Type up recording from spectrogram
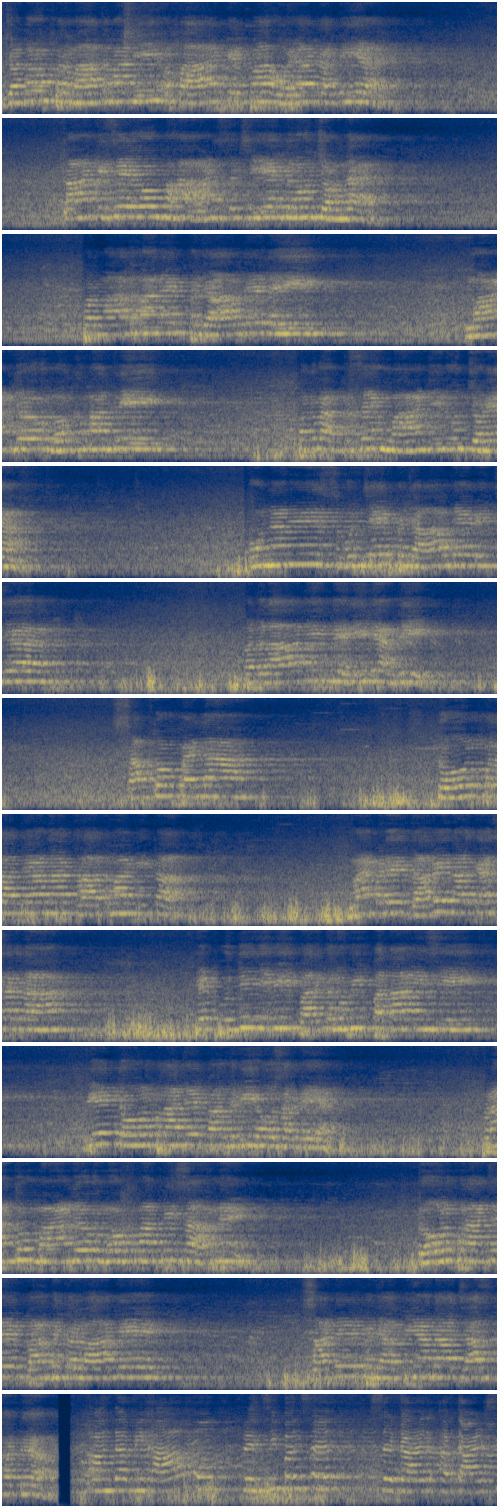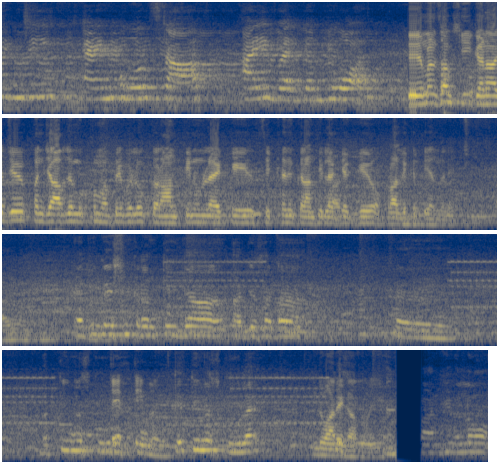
ਜਦੋਂ ਪ੍ਰਮਾਤਮਾ ਦੀ ਅਪਾਰ ਕਿਰਪਾ ਹੋਇਆ ਕਰਦੀ ਹੈ, ਤਾਂ ਕਿਸੇ ਉਹ ਮਹਾਨ ਸ਼ਖਸੀਅਤ ਨੂੰ ਚੁਣਦਾ ਹੈ। ਪਰਮਾਤਮਾ ਨੇ ਪੰਜਾਬ ਦੇ ਲਈ ਮਾਨਯੋਗ ਮੁੱਖ ਮੰਤਰੀ ਭਗਵੰਤ ਸਿੰਘ ਮਾਨ ਜੀ ਨੂੰ ਚੁਣਿਆ। ਉਹਨਾਂ ਨੇ ਸਮੁੱਚੇ ਪੰਜਾਬ ਦੇ ਵਿੱਚ ਬਦਲਾਅ ਦੀ ਹਨੇਰੀ ਲਿਆਂਦੀ। ਸਭ ਤੋਂ ਪਹਿਲਾਂ ਟੋਲ ਪਲਾਜ਼ਿਆਂ ਦਾ ਖਾਤਮਾ ਕੀਤਾ। ਮੈਂ ਬੜੇ ਦਾਅਵੇ ਨਾਲ ਕਹਿ ਸਕਦਾ ਕਿ ਬੁੱਧੀਜੀਵੀ ਵਰਗ ਨੂੰ ਵੀ ਪਤਾ ਨਹੀਂ ਸੀ ਵੀ ਇਹ ਟੋਲ ਪਲਾਜ਼ੇ ਬੰਦ ਵੀ ਹੋ ਸਕਦੇ ਆ। ਪਰੰਤੂ ਮਾਨਯੋਗ ਮੁੱਖ ਮੰਤਰੀ ਸਾਹਿਬ ਨੇ ਟੋਲ ਪਲਾਜ਼ੇ ਬੰਦ ਕਰਵਾ ਕੇ ਸਾਡੇ ਪੰਜਾਬੀਆਂ ਦਾ ਜਸ ਖੱਟਿਆ। On the behalf of Principal Sir Sardar Avatar Singh ji and whole staff, I welcome you all. Chairman sahib ਕੀ ਕਹਿਣਾ ਅੱਜ ਪੰਜਾਬ ਦੇ ਮੁੱਖ ਮੰਤਰੀ ਵੱਲੋਂ ਕ੍ਰਾਂਤੀ ਨੂੰ ਲੈ ਕੇ ਸਿੱਖਿਆ ਦੀ ਕ੍ਰਾਂਤੀ ਲੈ ਕੇ ਅੱਗੇ ਉਪਰਾਲੇ ਕੀਤੇ ਜਾਂਦੇ ਨੇ? ਐਜੂਕੇਸ਼ਨ ਕ੍ਰਾਂਤੀ ਦਾ ਅੱਜ ਸਾਡਾ 32ਵਾਂ ਸਕੂਲ 33ਵਾਂ 33ਵਾਂ ਸਕੂਲ ਹੈ। ਦੁਬਾਰੇ ਕਰ ਲਓ ਜੀ। ਮਾਨ ਜੀ ਵੱਲੋਂ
